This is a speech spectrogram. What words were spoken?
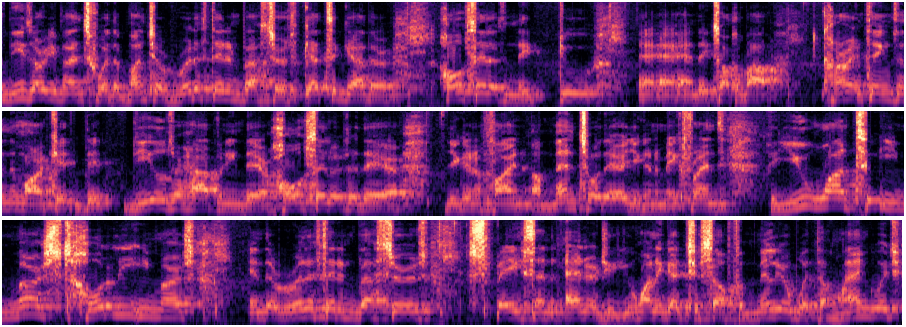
these are events where the bunch of real estate investors get together wholesalers and they do and, they talk about current things in the market. The deals are happening there. Wholesalers are there. You're going to find a mentor there. You're going to make friends. You want to immerse totally immerse in the real estate investors space and energy. You want to get yourself familiar with the language.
